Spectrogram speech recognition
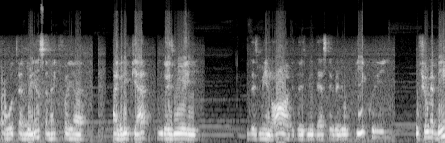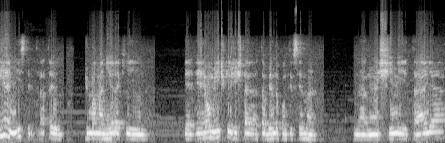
para outra doença, né, que foi a, a gripe A em 2000 e 2009, 2010 teve ali o pico e o filme é bem realista, ele trata de uma maneira que é, é realmente o que a gente está tá vendo acontecer na, na, na, China e Itália,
